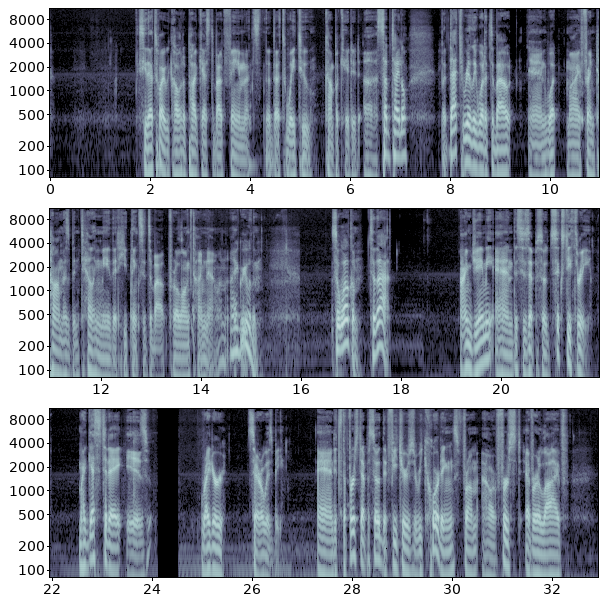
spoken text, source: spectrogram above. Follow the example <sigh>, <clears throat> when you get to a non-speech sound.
See, that's why we call it a podcast about fame. That's that's way too complicated uh, subtitle, but that's really what it's about, and what my friend Tom has been telling me that he thinks it's about for a long time now, and I agree with him. So, welcome to that. I'm Jamie, and this is episode 63. My guest today is writer Sarah Wisby, and it's the first episode that features recordings from our first ever live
